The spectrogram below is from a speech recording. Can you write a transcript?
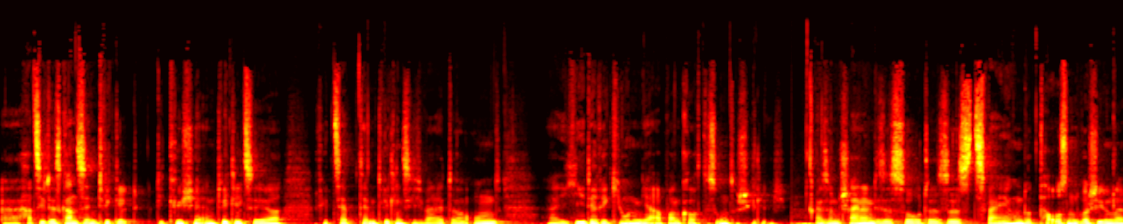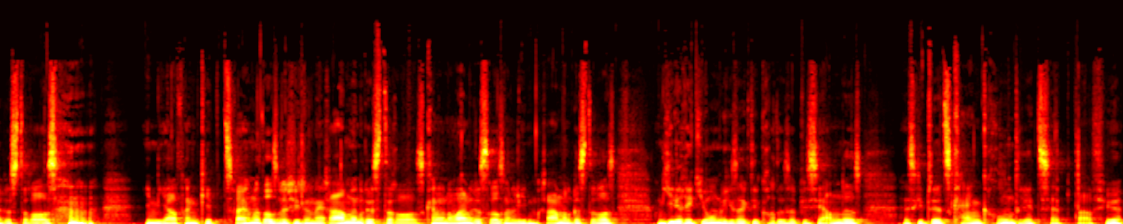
äh, hat sich das Ganze entwickelt. Die Küche entwickelt sich ja, Rezepte entwickeln sich weiter und äh, jede Region in Japan kocht es unterschiedlich. Also anscheinend ist es so, dass es 200.000 verschiedene Restaurants in Japan gibt 200.000 verschiedene Rahmenrestaurants. Keine normalen Restaurants, meine lieben Rahmenrestaurants. Und jede Region, wie gesagt, die kocht ist ein bisschen anders. Es gibt jetzt kein Grundrezept dafür.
